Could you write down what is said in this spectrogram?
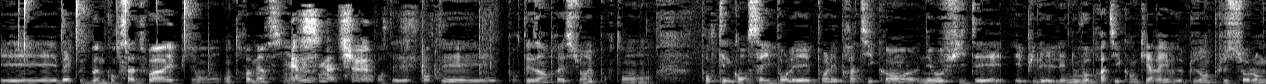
Et bah écoute, bonne course à toi. Et puis, on, on te remercie de- Merci Mathieu. pour tes, pour tes, pour tes impressions et pour ton, pour tes conseils pour les, pour les pratiquants euh, néophytes et, et puis les, les nouveaux pratiquants qui arrivent de plus en plus sur longue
